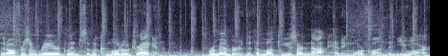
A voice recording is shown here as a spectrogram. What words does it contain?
that offers a rare glimpse of a Komodo dragon, remember that the monkeys are not having more fun than you are.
